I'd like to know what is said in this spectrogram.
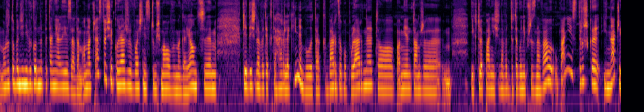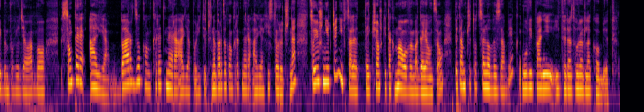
może to będzie niewygodne pytanie, ale je zadam. Ona często się kojarzy właśnie z czymś mało wymagającym. Kiedyś nawet jak te harlekiny były tak bardzo popularne, to pamiętam, że mm, niektóre panie się nawet do tego nie przyznawały. U pani jest troszkę inaczej, bym powiedziała, bo są te realia, bardzo konkretne realia polityczne, bardzo konkretne realia historyczne, co już nie czyni wcale tej książki tak mało wymagającą. Pytam, czy to celowy zabieg? Mówi pani literatura dla kobiet.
